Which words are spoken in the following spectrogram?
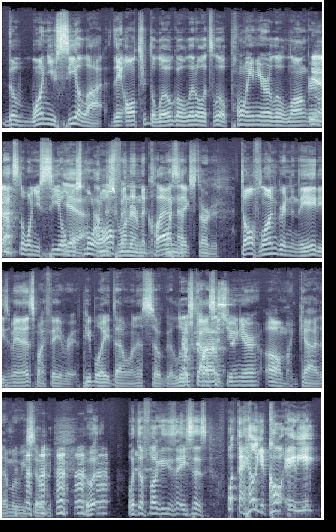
the one you see a lot. They altered the logo a little; it's a little pointier, a little longer. Yeah. That's the one you see almost yeah, more I'm often wondering than the classic. when that started. Dolph Lundgren in the '80s, man, that's my favorite. People hate that one. That's so good. Louis Gossett. Jr. Oh my god, that movie's so good. what, what the fuck? He, say? he says, "What the hell you call 88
